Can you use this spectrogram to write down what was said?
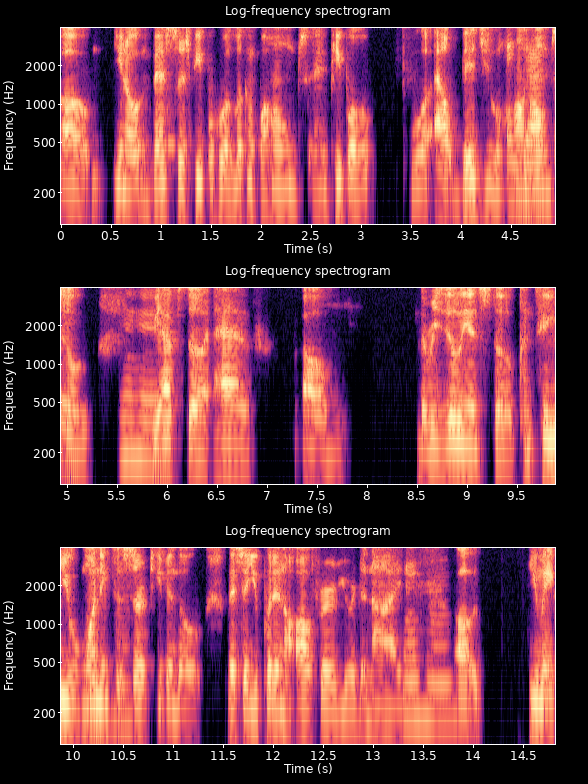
um, you know, investors, people who are looking for homes, and people will outbid you exactly. on homes. So mm-hmm. you have to have um, the resilience to continue wanting mm-hmm. to search, even though let's say you put in an offer, you're denied. Mm-hmm. Uh, you may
